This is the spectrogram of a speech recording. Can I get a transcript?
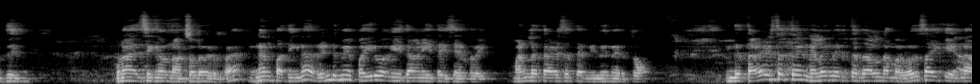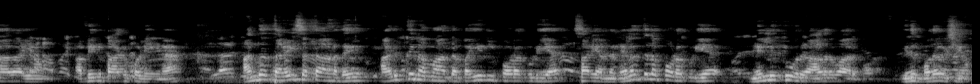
இது குணாதிசயங்கள் நான் சொல்ல விரும்புறேன். என்னன்னு பார்த்தீங்கன்னா ரெண்டுமே பயிர் வகை தானியத்தை சேர்ந்தவை. மண்ணில் தழசத்தை நிலைநிறுத்தும். இந்த தழசத்தை நிலைநிறுத்ததால் நம்ம விவசாயிக்கு என்ன ஆதாயம் அப்படின்னு பார்க்க போனீங்கன்னா அந்த தழைசத்தானது அடுத்து நம்ம அந்த பயிரில் போடக்கூடிய சாரி அந்த நிலத்துல போடக்கூடிய நெல்லுக்கு ஒரு ஆதரவா இருக்கும். இது முதல் விஷயம்.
